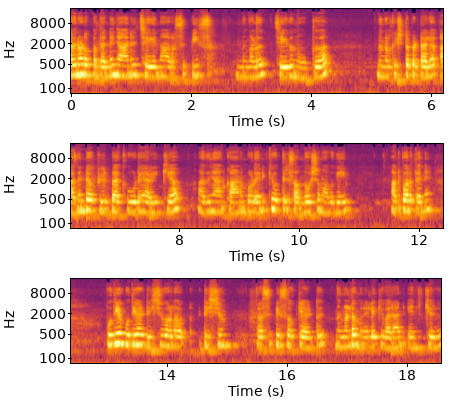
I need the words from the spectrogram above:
അതിനോടൊപ്പം തന്നെ ഞാൻ ചെയ്യുന്ന റെസിപ്പീസ് നിങ്ങൾ ചെയ്ത് നോക്കുക. നിങ്ങൾക്ക് ഇഷ്ടപ്പെട്ടാൽ അതിന്റെ ഫീഡ്ബാക്ക് കൂടെ അറിയിക്കുക. അത് ഞാൻ കാണുമ്പോൾ എനിക്ക് ഒത്തിരി സന്തോഷമാവുകയും അതുപോലെ തന്നെ പുതിയ പുതിയ ഡിഷുകൾ ഡിഷും റെസിപ്പീസും ഒക്കെ ആയിട്ട് നിങ്ങളുടെ മുന്നിലേക്ക് വരാൻ എനിക്കൊരു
